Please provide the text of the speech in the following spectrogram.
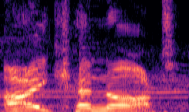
I cannot.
